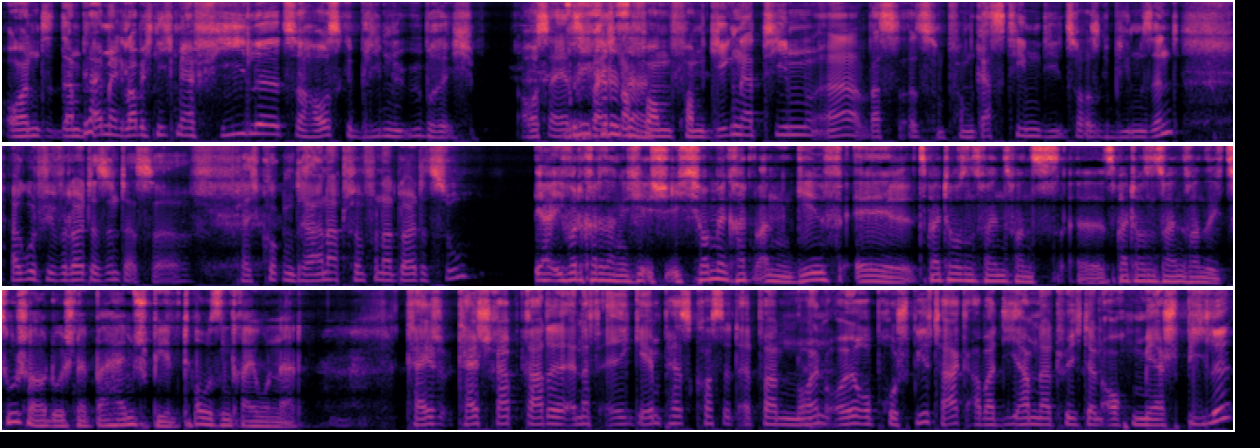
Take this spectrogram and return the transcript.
und dann bleiben ja, glaube ich, nicht mehr viele zu Hause gebliebene übrig. Außer jetzt vielleicht noch vom, vom Gegnerteam, äh, was also vom Gastteam, die zu Hause geblieben sind. Na gut, wie viele Leute sind das? Äh, vielleicht gucken 300, 500 Leute zu? Ja, ich wollte gerade sagen, ich, ich, ich schaue mir gerade an GFL 2022, äh, 2022 Zuschauerdurchschnitt bei Heimspielen 1300. Kai, Kai schreibt gerade, NFL Game Pass kostet etwa 9 Euro pro Spieltag, aber die haben natürlich dann auch mehr Spiele.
